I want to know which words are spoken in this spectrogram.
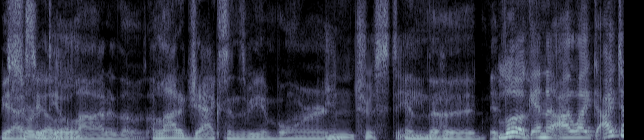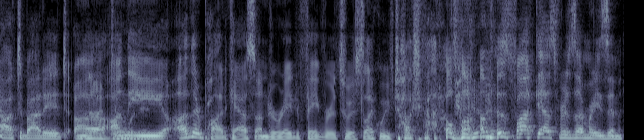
Yeah, I see a lot of those. A lot of Jacksons being born Interesting. in the hood. It- Look, and I like I talked about it uh, on the other podcast, underrated favorites, which like we've talked about a lot on this podcast for some reason.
